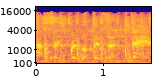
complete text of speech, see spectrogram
I say rhythm is a dance.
